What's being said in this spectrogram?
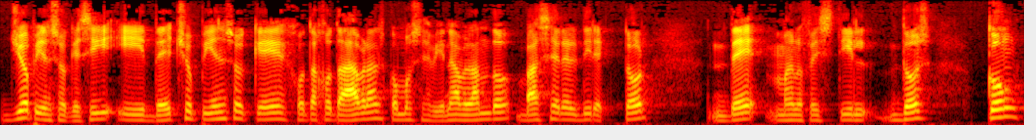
Yo pienso que sí, y de hecho pienso que JJ Abrams, como se viene hablando, va a ser el director de Man of Steel 2 con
